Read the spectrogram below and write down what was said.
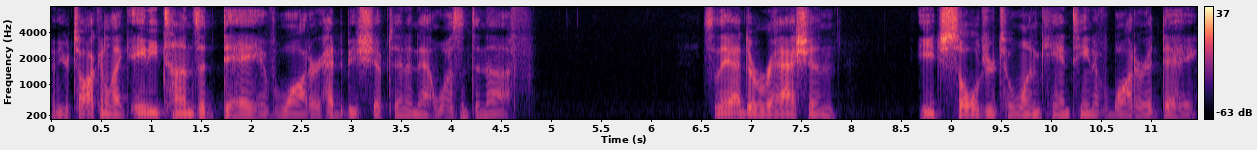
And you're talking like 80 tons a day of water had to be shipped in, and that wasn't enough. So they had to ration each soldier to one canteen of water a day.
